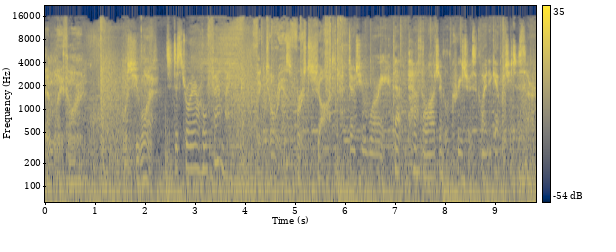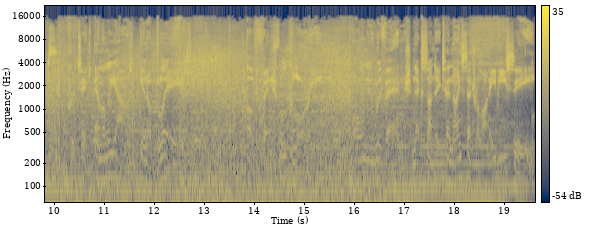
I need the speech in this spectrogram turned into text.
Emily Thorne? What's she want? To destroy our whole family. Victoria's first shot Don't you worry. That pathological creature is going to get what she deserves. could take Emily out in a blaze of vengeful glory. All new Revenge next Sunday, 10 9 Central on ABC.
